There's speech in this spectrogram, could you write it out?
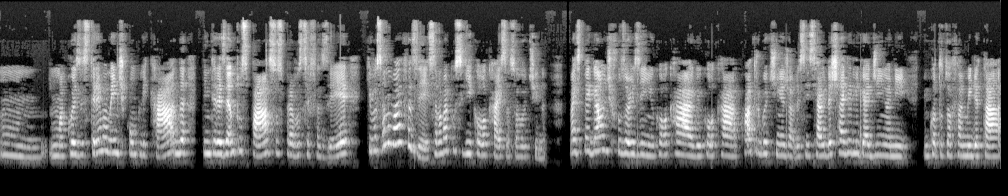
um, uma coisa extremamente complicada, tem 300 passos para você fazer, que você não vai fazer, você não vai conseguir colocar isso na sua rotina. Mas pegar um difusorzinho, colocar água e colocar quatro gotinhas de óleo essencial e deixar ele ligadinho ali enquanto a tua família tá,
